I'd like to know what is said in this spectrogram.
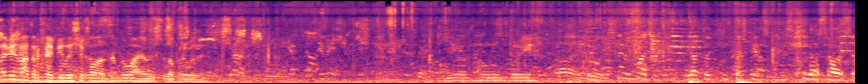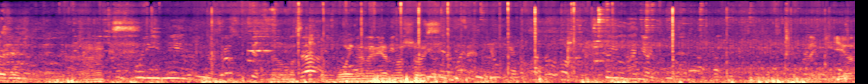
Навігатор хай білий шоколад забиває, ви сюди приведе. Такі от голуби. Сюди остався. Так. Це у нас таке бойне, мабуть, щось. Такі от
